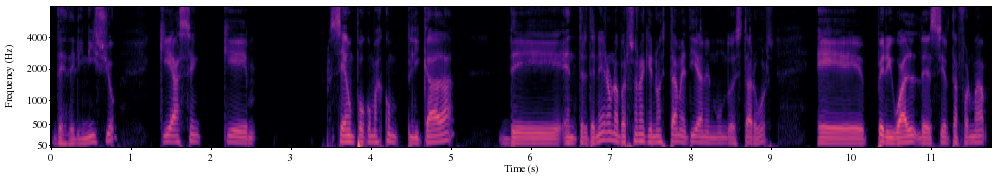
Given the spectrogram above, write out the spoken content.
desde el inicio que hacen que sea un poco más complicada de entretener a una persona que no está metida en el mundo de Star Wars. Eh, pero igual, de cierta forma,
